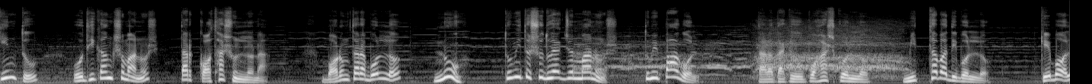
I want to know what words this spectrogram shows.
কিন্তু অধিকাংশ মানুষ তার কথা শুনল না। বরং তারা বলল, নুহ, তুমি তো শুধু একজন মানুষ, তুমি পাগল। তারা তাকে উপহাস করল, মিথ্যাবাদী বলল, কেবল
